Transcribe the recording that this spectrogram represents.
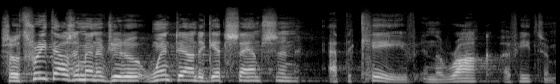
So 3,000 men of Judah went down to get Samson at the cave in the rock of Etam.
